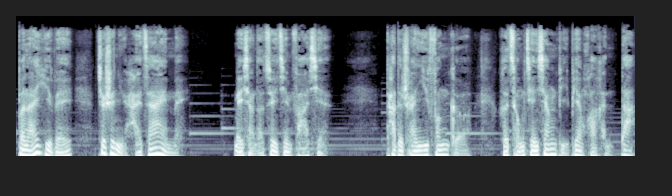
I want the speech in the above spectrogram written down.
本来以为就是女孩子爱美，没想到最近发现，她的穿衣风格和从前相比变化很大。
